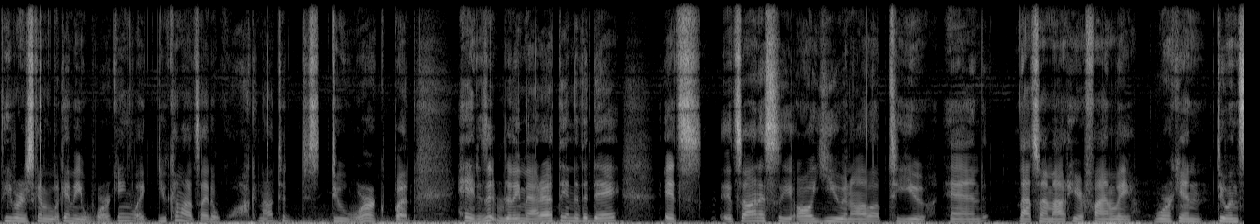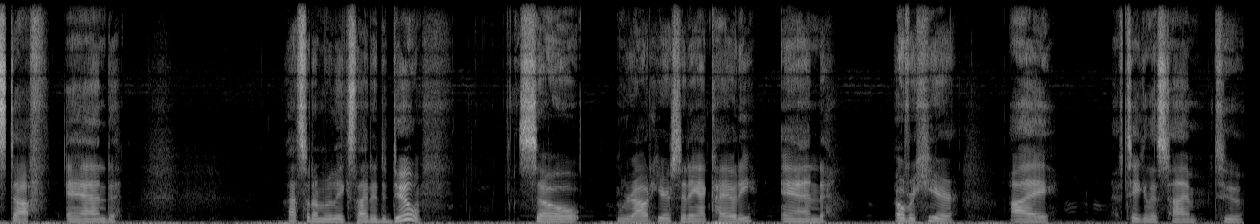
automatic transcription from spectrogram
people are just gonna look at me working. Like you come outside to walk, not to just do work. But hey, does it really matter at the end of the day? It's it's honestly all you and all up to you. And that's why I'm out here finally working, doing stuff, and that's what I'm really excited to do. So we're out here sitting at Coyote, and over here, I have taken this time to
